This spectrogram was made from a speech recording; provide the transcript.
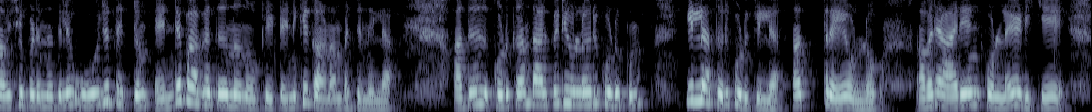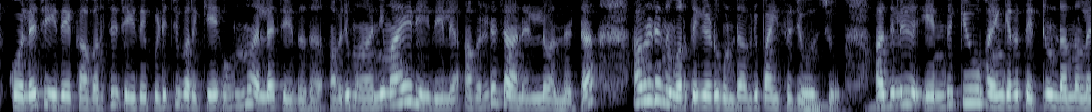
ആവശ്യപ്പെടുന്നതിൽ ഒരു തെറ്റും എന്റെ ഭാഗത്ത് നിന്ന് നോക്കിയിട്ട് എനിക്ക് കാണാൻ പറ്റുന്നില്ല. അത് കൊടുക്കാൻ താല്പര്യമുള്ളവർ കൊടുക്കും ഇല്ലാത്തവർ കൊടുക്കില്ല. അത്രയേ ഉള്ളൂ. അവരാരെയും കൊള്ളയടിക്കേ കൊല ചെയ്തേ കവർച്ച ചെയ്തേ പിടിച്ചു പറിക്കേ ഒന്നുമല്ല ചെയ്തത്. അവർ മാന്യമായ രീതിയിൽ അവരുടെ ചാനലിൽ വന്നിട്ട് അവരുടെ നിവർത്തികേട് കൊണ്ട് അവർ പൈസ ചോദിച്ചു. അതിൽ എന്തൊക്കെയോ ഭയങ്കര തെറ്റുണ്ടെന്നുള്ള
